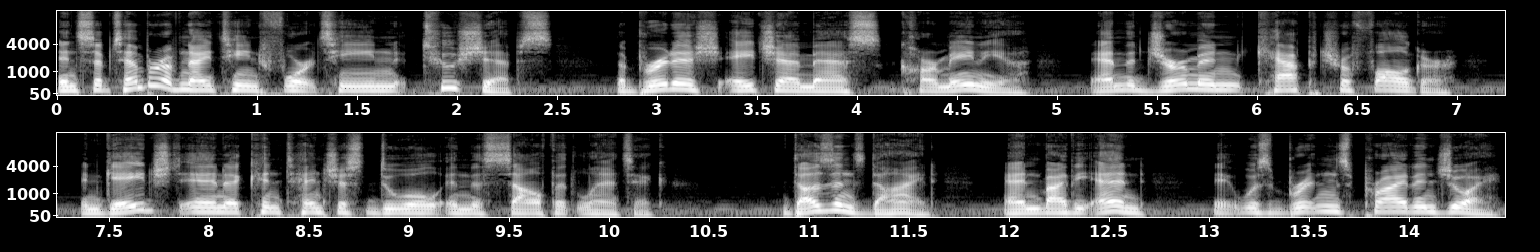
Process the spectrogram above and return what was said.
In September of 1914, two ships, the British HMS Carmania and the German Cap Trafalgar, engaged in a contentious duel in the South Atlantic. Dozens died, and by the end, it was Britain's pride and joy,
